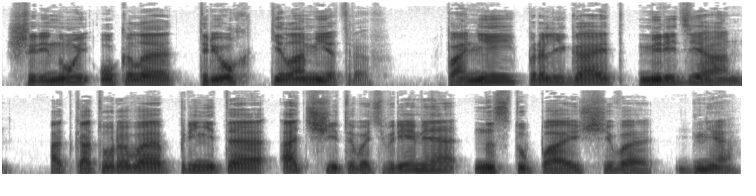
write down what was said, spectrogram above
шириной около трех километров. По ней пролегает меридиан, от которого принято отсчитывать время наступающего дня.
